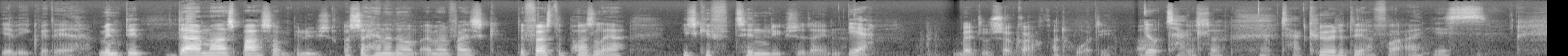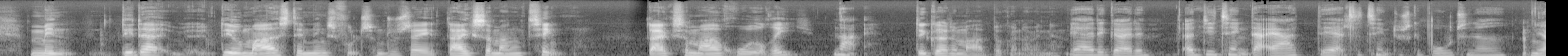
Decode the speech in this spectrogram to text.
Jeg ved ikke, hvad det er. Men det, der er meget sparsomt belys, og så handler det om, at man faktisk, det første puzzle er, I skal tænde lyset derinde. ja. Hvad du så gør ret hurtigt. Og, Jo, tak. Og så Jo, tak. kører det derfra, ikke? Yes. Men det der, det er jo meget stemningsfuldt, som du sagde. Der er ikke så mange ting. Der er ikke så meget roderi. Nej, Det gør det meget begyndervenligt. ja, det gør det. Og de ting, der er, det er altså ting, du skal bruge til noget. Ja.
